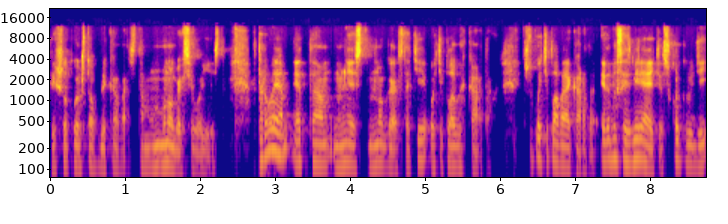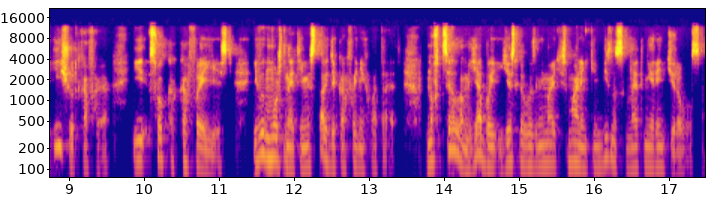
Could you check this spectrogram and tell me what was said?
решил кое-что опубликовать. Там много всего есть. Второе – это у меня есть много статей о тепловых картах. Что такое тепловая карта? Это вы соизмеряете, сколько людей ищут кафе и сколько кафе есть есть. И вы можете найти места, где кафе не хватает. Но в целом я бы, если вы занимаетесь маленьким бизнесом, на это не ориентировался.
